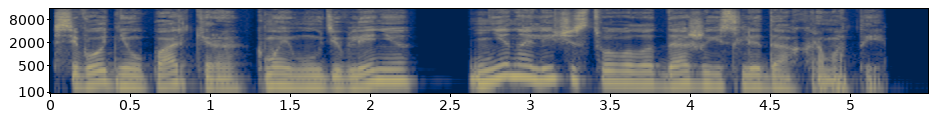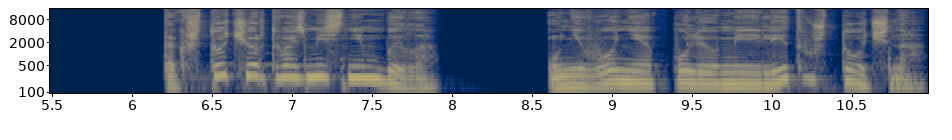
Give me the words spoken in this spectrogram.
Сегодня у Паркера, к моему удивлению, не наличествовало даже и следа хромоты. Так что, черт возьми, с ним было? У него не полиомиелит уж точно.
